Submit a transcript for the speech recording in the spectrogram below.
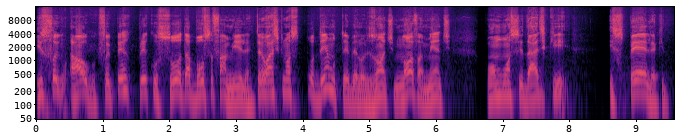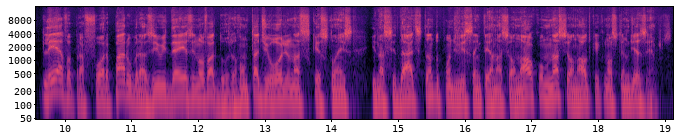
Isso foi algo que foi precursor da Bolsa Família. Então eu acho que nós podemos ter Belo Horizonte novamente como uma cidade que espelha, que leva para fora, para o Brasil, ideias inovadoras. Vamos estar de olho nas questões e nas cidades, tanto do ponto de vista internacional como nacional, do que, que nós temos de exemplos.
